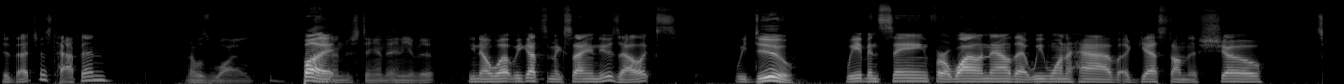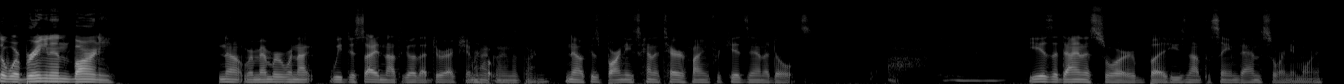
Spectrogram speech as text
did that just happen? That was wild. But I didn't understand any of it. you know what? We got some exciting news, Alex. We do. We have been saying for a while now that we want to have a guest on this show. So we're bringing in Barney. No, remember we're not. We decided not to go that direction. We're not going with Barney. No, because Barney's kind of terrifying for kids and adults. Oh man. He is a dinosaur, but he's not the same dinosaur anymore.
